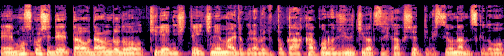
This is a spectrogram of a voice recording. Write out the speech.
えー、もう少しデータをダウンロードをきれいにして1年前と比べてとか、過去の11月と比較してっていうの必要なんですけども、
